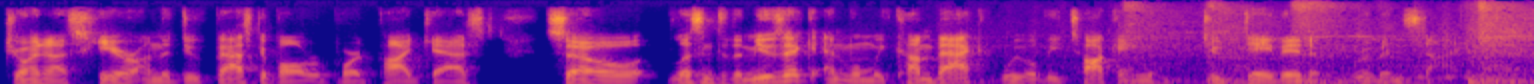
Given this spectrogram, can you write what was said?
join us here on the Duke Basketball Report podcast. So listen to the music, and when we come back, we will be talking to David Rubenstein.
